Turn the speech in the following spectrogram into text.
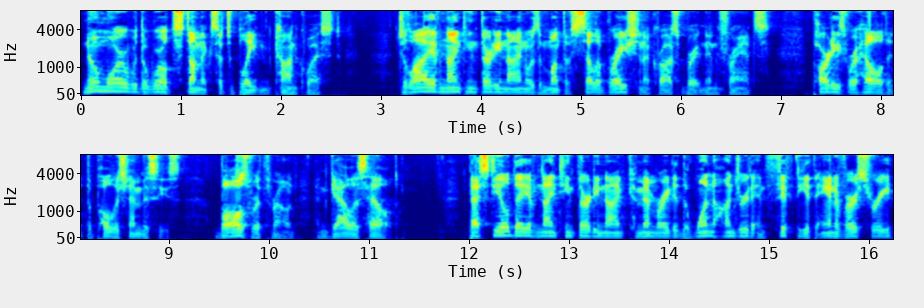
No more would the world stomach such blatant conquest. July of 1939 was a month of celebration across Britain and France. Parties were held at the Polish embassies, balls were thrown, and galas held. Bastille Day of 1939 commemorated the 150th anniversary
